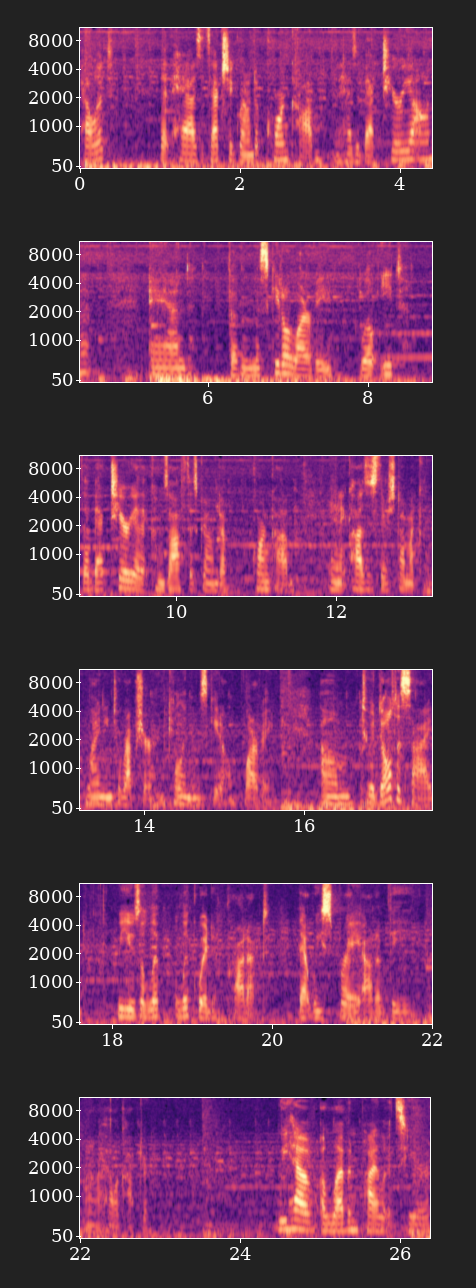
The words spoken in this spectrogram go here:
pellet that has, it's actually ground up corn cob, and it has a bacteria on it, and the mosquito larvae will eat the bacteria that comes off this ground up corn cob and it causes their stomach lining to rupture and killing the mosquito larvae. Um, to adulticide, we use a lip- liquid product that we spray out of the uh, helicopter. We have 11 pilots here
